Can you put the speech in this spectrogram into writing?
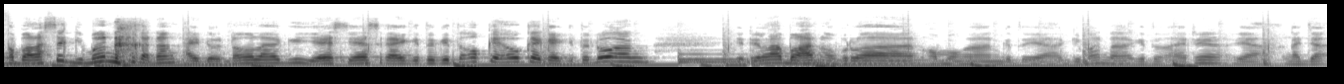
ngebalasnya gimana? Kadang I don't know lagi. Yes yes kayak gitu gitu oke okay, oke okay, kayak gitu doang. Jadilah bahan obrolan omongan gitu ya. Gimana gitu. Akhirnya ya ngajak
